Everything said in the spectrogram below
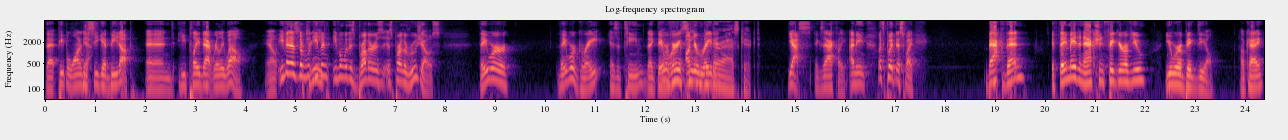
that people wanted Yeah. to see get beat up, and he played that really well. You know, even as the even even with his brother as, as part of the Rougeaus, they were they were great as a team. Like they You were very see 'em get underrated. Their ass kicked. Yes, exactly. I mean, let's put it this way. Back then, if they made an action figure of you, you were a big deal. Okay?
